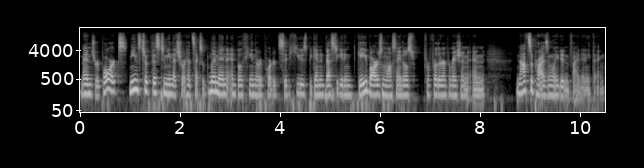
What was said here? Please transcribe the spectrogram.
men's reports. Means took this to mean that Short had sex with women, and both he and the reporter Sid Hughes began investigating gay bars in Los Angeles for further information and not surprisingly, didn't find anything.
